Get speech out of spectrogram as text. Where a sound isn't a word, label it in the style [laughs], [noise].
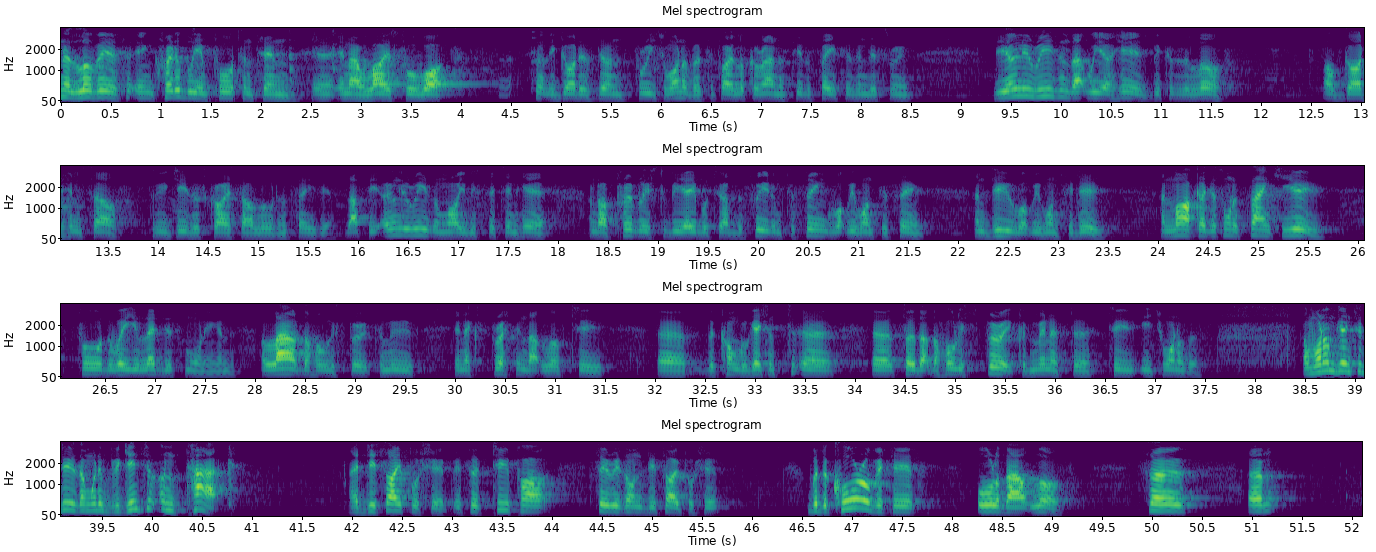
you know, love is incredibly important in, uh, in our lives for what certainly God has done for each one of us. If I look around and see the faces in this room, the only reason that we are here is because of the love of God Himself through Jesus Christ, our Lord and Savior. That's the only reason why we sit in here and are privileged to be able to have the freedom to sing what we want to sing and do what we want to do. And Mark, I just want to thank you for the way you led this morning and allowed the Holy Spirit to move in expressing that love to uh, the congregation uh, uh, so that the Holy Spirit could minister to each one of us. And what I'm going to do is I'm going to begin to unpack a discipleship. It's a two part series on discipleship. But the core of it is all about love. So, um,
